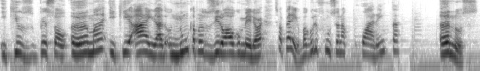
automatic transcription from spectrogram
e que o pessoal ama, e que, ai, nunca produziram algo melhor. Só, peraí, o bagulho funciona há 40 anos.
